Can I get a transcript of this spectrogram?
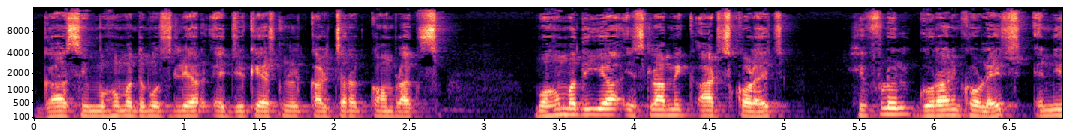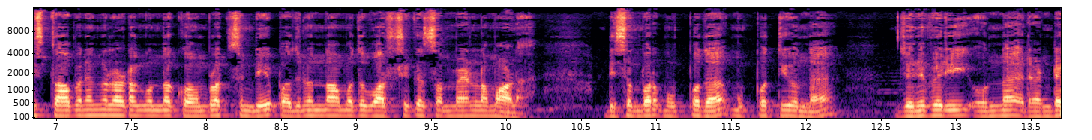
Qazi Muhammad Musliyar educational cultural complex Muhammadiya Islamic arts college Hifzul Quran college എന്നീ സ്ഥാപനങ്ങളടങ്ങുന്ന കോംപ്ലക്സിന്റെ പതിനൊന്നാമത് വാർഷിക സമ്മേളനമാണ് ഡിസംബർ മുപ്പത് മുപ്പത്തിയൊന്ന് ജനുവരി ഒന്ന് രണ്ട്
